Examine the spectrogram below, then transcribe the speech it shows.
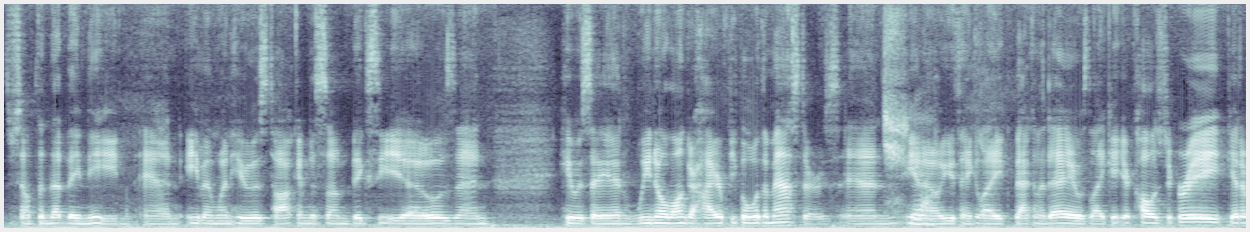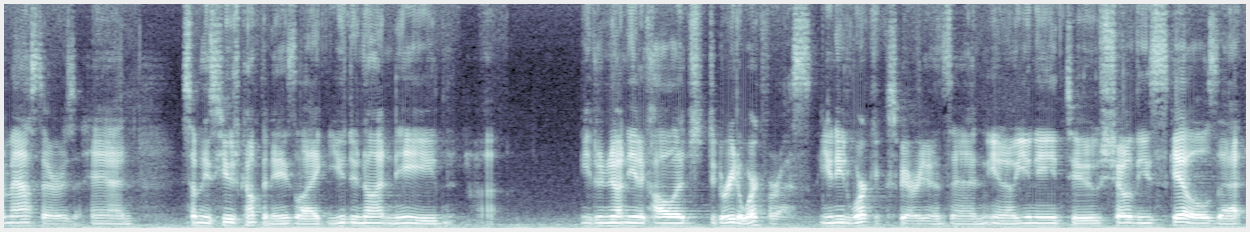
something that they need? And even when he was talking to some big CEOs and he was saying we no longer hire people with a master's and you Yeah. know you think like back in the day it was like get your college degree get a master's and some of these huge companies like you do not need uh, you do not need a college degree to work for us you need work experience and you know you need to show these skills that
